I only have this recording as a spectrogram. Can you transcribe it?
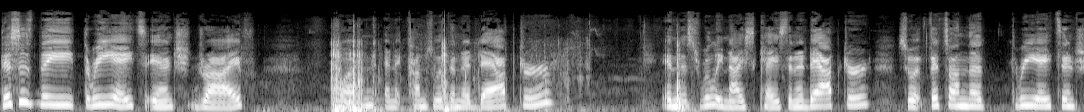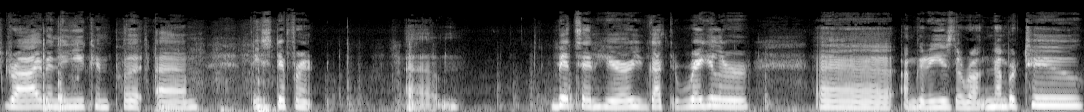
This is the 3 8 inch drive one and it comes with an adapter in this really nice case, an adapter so it fits on the 3 8 inch drive and then you can put um, these different um, bits in here. You've got the regular, uh, I'm going to use the wrong, number two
